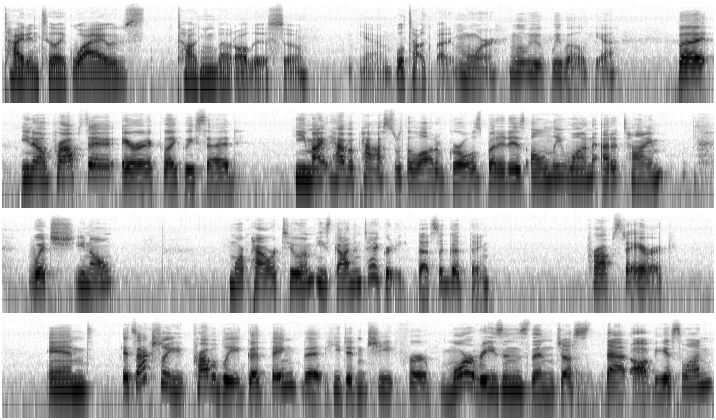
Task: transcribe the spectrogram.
tied into like why I was talking about all this. So Yeah. we'll talk about it more. Well, we, we will, yeah. But, you know, props to Eric, like we said. He might have a past with a lot of girls, but it is only one at a time, which, you know, more power to him. He's got integrity. That's a good thing. Props to Eric. And it's actually probably a good thing that he didn't cheat for more reasons than just that obvious one.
